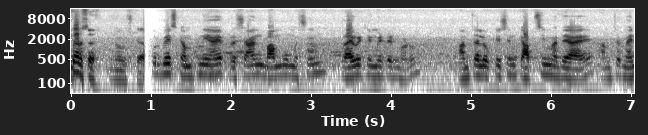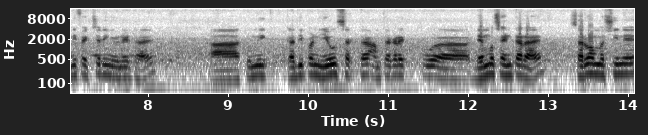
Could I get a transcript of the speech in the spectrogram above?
नमस्कार सर. नमस्कार. नागपूर बेस्ड कंपनी आहे Prashant bamboo machine private limited म्हणून. आमचं लोकेशन कापसीमध्ये आहे. आमचं मॅन्युफॅक्चरिंग युनिट आहे. तुम्ही कधी पण येऊ शकता. आमच्याकडे डेमो सेंटर आहे. सर्व मशीने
